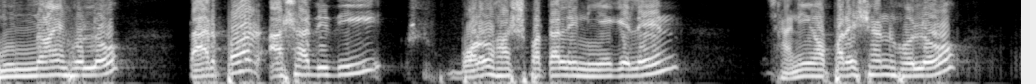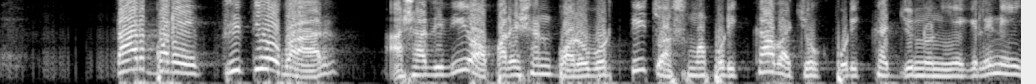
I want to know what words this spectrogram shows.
নির্ণয় হলো, তারপর আশা দিদি বড় হাসপাতালে নিয়ে গেলেন, ছানি অপারেশন হলো তারপরে তৃতীয়বার আশা দিদি অপারেশন পরবর্তী চশমা পরীক্ষা বা চোখ পরীক্ষার জন্য নিয়ে গেলেন। এই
